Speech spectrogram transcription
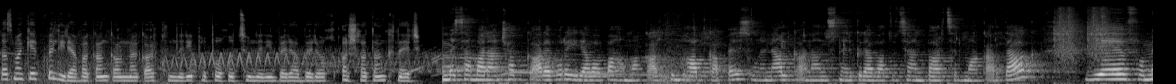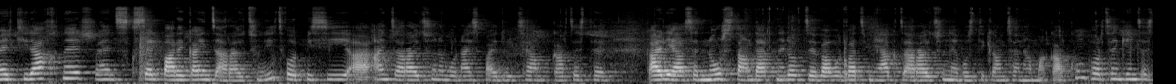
կազմակերպվել իրավական կանոնակարգումների փոփոխություններին վերաբերող աշխատանքներ։ Մեզ համար անչափ կարևոր է իրավապահ համակարգում հատկապես ունենալ կանանց ներգրավվածության բարձր մակարդակ եւ մեր թիրախն էր հենց սկսել բարեկային ծառայությունից, որբիսի այն ծառայությունը, որն այս պայդրությամբ կարծես թե կարելի ասել նոր ստանդարտներով ձևավորված միակ ծառայությունն է ոստիկանության համակարգում, փորձենք հենց այս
